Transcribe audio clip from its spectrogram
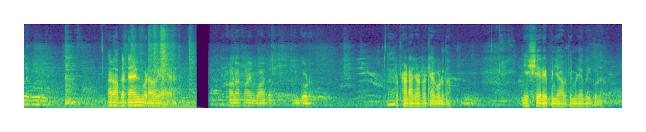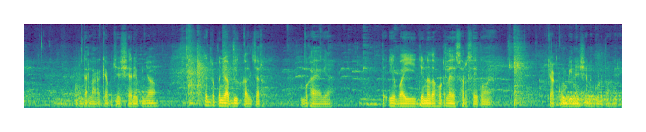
ਲੱਗੀ ਹੋਈ। ਰਾਤ ਦਾ ਟਾਈਮ ਹੀ ਬੜਾ ਹੋ ਗਿਆ ਯਾਰ। ਖਾਣਾ ਖਾਣੇ ਬਾਅਦ ਗੁੜ। ਯਾਰ ਫੈਂਟਾ ਚੜ ਰੱਖਿਆ ਗੁੜ ਦਾ। ਇਹ ਸ਼ੇਰੇ ਪੰਜਾਬ ਤੇ ਮਿਲਿਆ ਬਈ ਗੁੜ। ਅੰਦਰ ਲਾ ਰੱਖਿਆ ਪਿੱਛੇ ਸ਼ੇਰੇ ਪੰਜਾਬ। ਇਧਰ ਪੰਜਾਬੀ ਕਲਚਰ ਵਿਖਾਇਆ ਗਿਆ। ਤੇ ਇਹ ਬਾਈ ਜਿਨ੍ਹਾਂ ਦਾ ਹੋਟਲ ਹੈ ਸਰਸੇ ਤੋਂ ਹੈ। ਕਿਆ ਕੰਬੀਨੇਸ਼ਨ ਗੁੜ ਦਾ ਵੀਰੇ।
